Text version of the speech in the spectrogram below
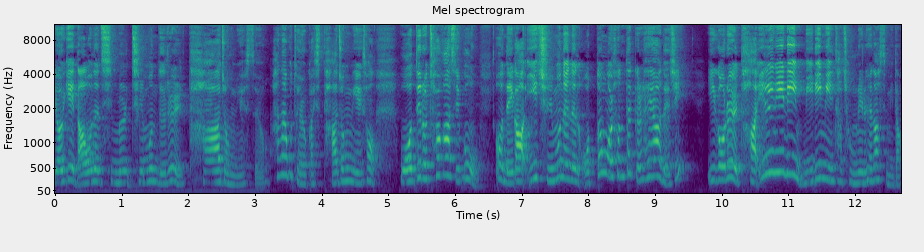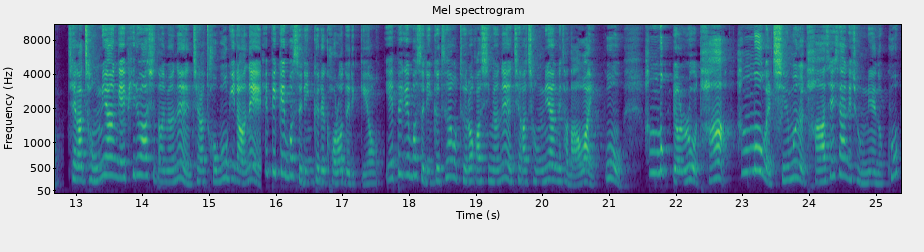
여기에 나오는 질문, 질문들을 다 정리했어요. 하나부터 열까지 다 정리해서 워드로 쳐가지고 어, 내가 이 질문에는 어떤 걸 선택을 해야 되지? 이거를 다 일일이 미리미리 다 정리를 해놨습니다. 제가 정리한 게 필요하시다면은 제가 더보기란에 해피캔버스 링크를 걸어드릴게요. 이 해피캔버스 링크 타고 들어가시면은 제가 정리한 게 다 나와 있고 항목별로 다 항목을 질문을 다 세세하게 정리해놓고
